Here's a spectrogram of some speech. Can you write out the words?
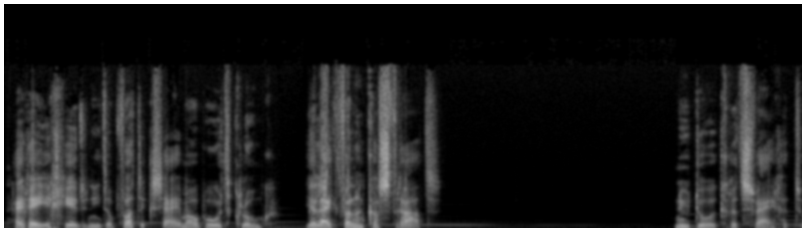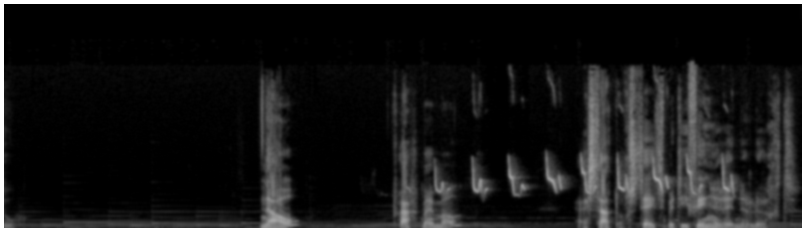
Hij reageerde niet op wat ik zei, maar op hoe het klonk. Je lijkt wel een kastraat. Nu doe ik er het zwijgen toe. Nou, vraagt mijn man. Hij staat nog steeds met die vinger in de lucht.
